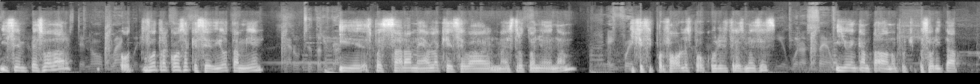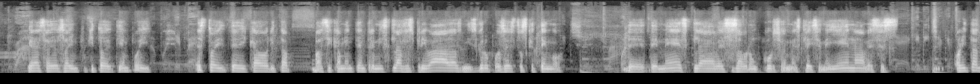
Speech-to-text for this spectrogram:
Y se empezó a dar. fue otra cosa que se dio también. Y después Sara me habla que se va el maestro Toño de NAM y que si por favor les puedo cubrir tres meses. Y yo encantado, ¿no? Porque pues ahorita, gracias a Dios, hay un poquito de tiempo y estoy dedicado ahorita básicamente entre mis clases privadas, mis grupos estos que tengo de, de mezcla, a veces abro un curso de mezcla y se me llena, a veces ahorita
